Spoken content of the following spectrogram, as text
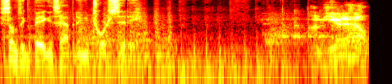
Something big is happening in Torch City. I'm here to help.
